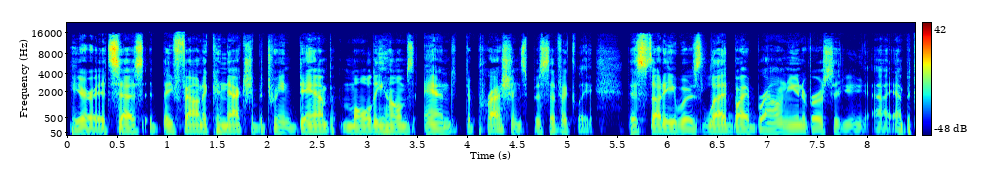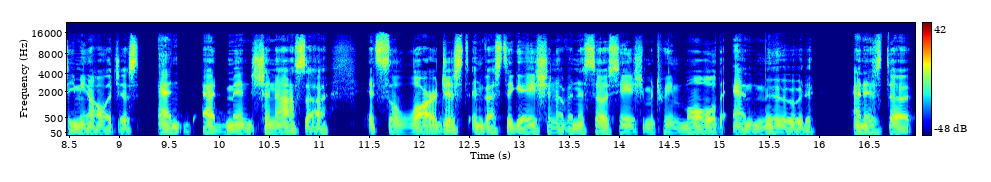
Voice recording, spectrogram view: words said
here. It says they found a connection between damp, moldy homes and depression specifically. This study was led by Brown University uh, epidemiologist and Edmond Shenassa. It's the largest investigation of an association between mold and mood and is the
